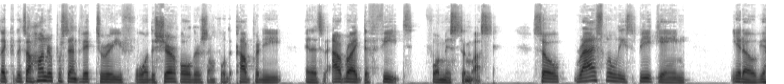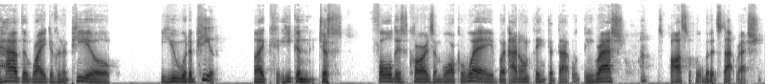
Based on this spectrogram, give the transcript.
like it's a hundred percent victory for the shareholders and for the company, and it's an outright defeat for Mr. Musk. So, rationally speaking, you know, you have the right of an appeal, you would appeal. Like he can just fold his cards and walk away, but I don't think that that would be rational. It's possible, but it's not rational.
